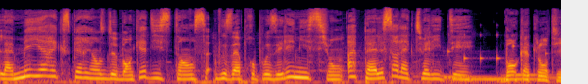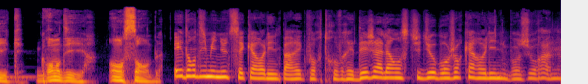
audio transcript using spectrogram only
la meilleure expérience de banque à distance, vous a proposé l'émission Appel sur l'actualité. Banque Atlantique, grandir. Ensemble. Et dans 10 minutes, c'est Caroline Paré que vous retrouverez déjà là en studio. Bonjour Caroline. Bonjour Anne.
